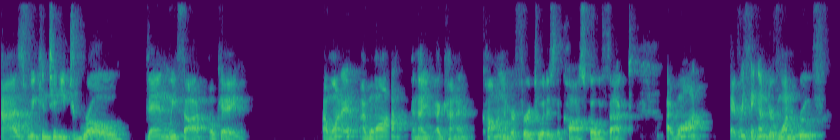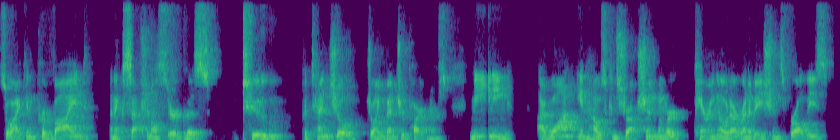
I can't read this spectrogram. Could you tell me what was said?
As we continued to grow, then we thought, okay, I want it, I want, and I, I kind of commonly refer to it as the Costco effect. I want everything under one roof so I can provide an exceptional service to potential joint venture partners, meaning I want in house construction when we're carrying out our renovations for all these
